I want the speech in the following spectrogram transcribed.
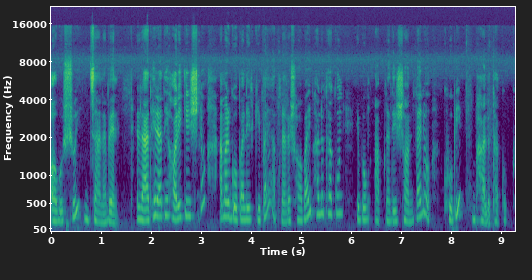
অবশ্যই জানাবেন। রাধে রাধে, হরে কৃষ্ণ। আমার গোপালের কৃপায় আপনারা সবাই ভালো থাকুন এবং আপনাদের সন্তানও খুবই ভালো থাকুক।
